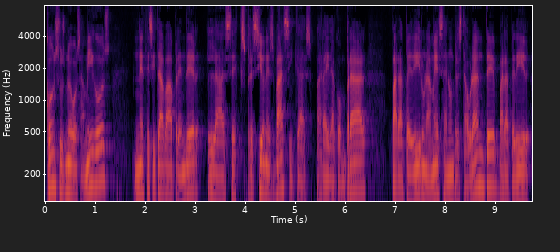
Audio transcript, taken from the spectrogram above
con sus nuevos amigos, necesitaba aprender las expresiones básicas para ir a comprar, para pedir una mesa en un restaurante, para pedir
